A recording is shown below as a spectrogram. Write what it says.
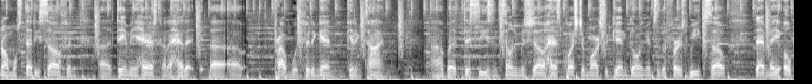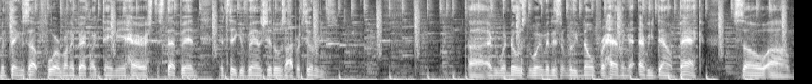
normal steady self, and uh, Damien Harris kind of had a, a, a problem with fitting in, getting time. Uh, but this season, Sony Michel has question marks again going into the first week, so that may open things up for a running back like Damien Harris to step in and take advantage of those opportunities. Uh, everyone knows New England isn't really known for having an every down back, so um,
